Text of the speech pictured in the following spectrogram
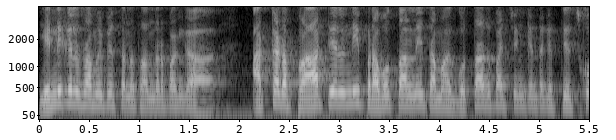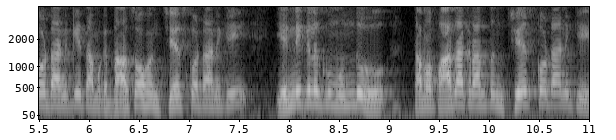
ఎన్నికలు సమీపిస్తున్న సందర్భంగా అక్కడ పార్టీలని ప్రభుత్వాలని తమ గుత్తాధిపత్యం కిందకి తెచ్చుకోవడానికి తమకు దాసోహం చేసుకోవడానికి ఎన్నికలకు ముందు తమ పాదాక్రాంతం చేసుకోవడానికి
